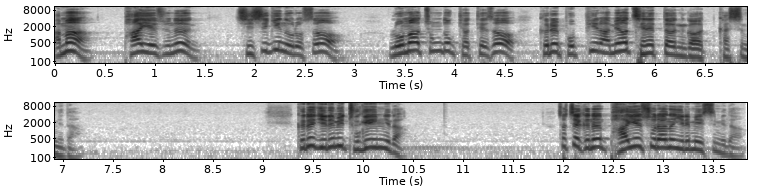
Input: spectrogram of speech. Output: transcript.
아마 바 예수는 지식인으로서 로마 총독 곁에서 그를 보필하며 지냈던 것 같습니다. 그는 이름이 두 개입니다. 첫째, 그는 바예수라는 이름이 있습니다.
